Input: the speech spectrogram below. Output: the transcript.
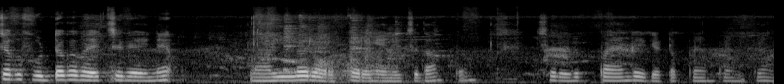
ഉച്ചയ്ക്ക് ഫുഡൊക്കെ കഴിച്ച് കഴിഞ്ഞ് നല്ലൊരു ഉറക്കം ഉറങ്ങി എണീച്ചതാ. അപ്പം ചെറിയൊരു പഴം കഴിക്കട്ടെ. പഴം പഴം പഴം.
